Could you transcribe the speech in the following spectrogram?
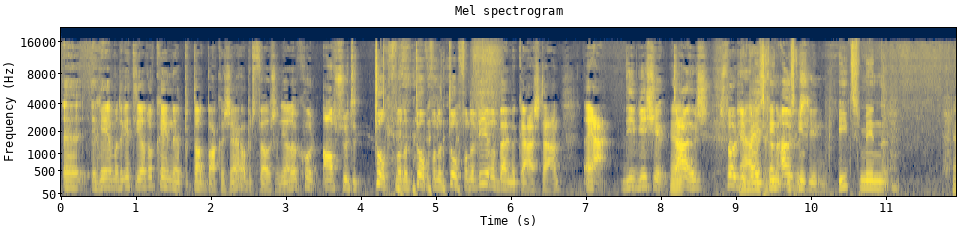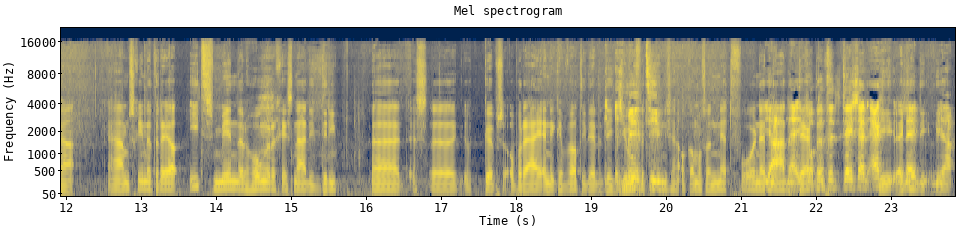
uh, Real Madrid die had ook geen uh, patatbakkers hè, op het veld. Die had ook gewoon absolute top van de top van de top van de wereld bij elkaar staan. Nou ja, die wist je thuis. Ja. Speelde je ja, beter misschien, uit misschien. Iets minder... Ja. ja, misschien dat Real iets minder hongerig is na die drie uh, cups op rij. En ik heb wel het idee dat dit Juve-team, die zijn ook allemaal zo net voor, net na de nee, 30. Deze zijn echt... Die, die, die, ja.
